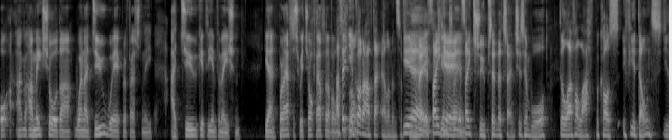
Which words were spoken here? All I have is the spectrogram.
But I, I make sure that when I do work professionally, I do give the information. Yeah, but I have to switch off. I have to have a laugh. I think you've well. got to have that element of Yeah. It's like do you know what I'm uh, it's like troops in the trenches in war. They'll have a laugh because if you don't, you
